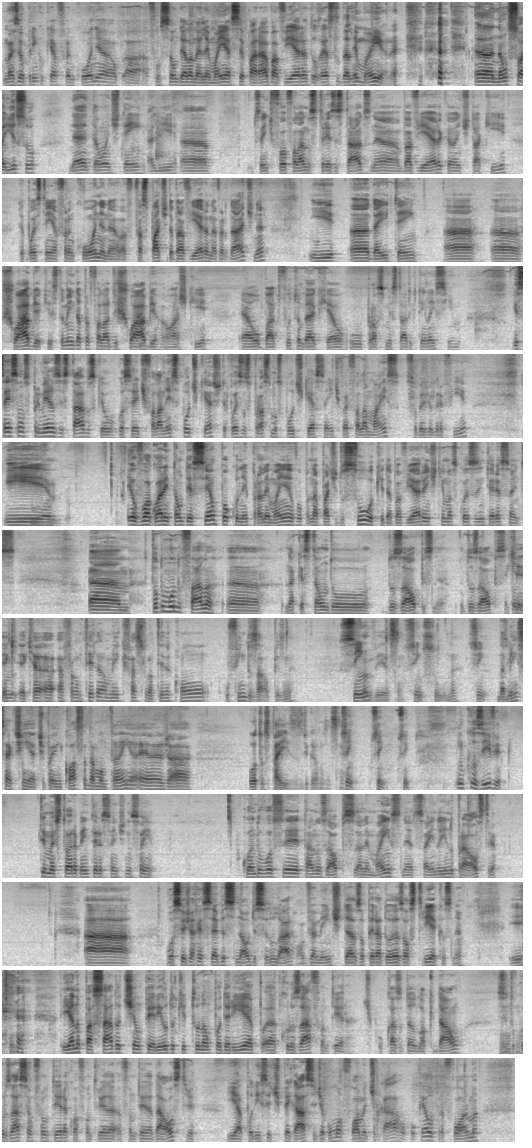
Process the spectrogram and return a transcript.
mas eu brinco que a Franconia, a, a função dela na Alemanha é separar a Baviera do resto da Alemanha, né? Ah, não só isso, né? Então a gente tem ali, ah, se a gente for falar nos três estados, né? A Baviera, que a gente está aqui, depois tem a Franconia, né? Faz parte da Baviera, na verdade, né? E ah, daí tem a, a Schwábia, que isso também dá para falar de Schwábia, eu acho que é o Bad Württemberg, que é o, o próximo estado que tem lá em cima. Isso aí são os primeiros estados que eu gostaria de falar nesse podcast. Depois, nos próximos podcasts, a gente vai falar mais sobre a geografia. E eu vou agora então descer um pouco né, para a Alemanha. Eu vou na parte do sul aqui da Baviera. A gente tem umas coisas interessantes. Ahn, todo mundo fala ah, na questão do, dos Alpes, né? Dos Alpes. É que, é mundo- que, é que a, a fronteira meio que faz fronteira com o fim dos Alpes, né? Sim, ver assim, Sim. o sul, né? sim. Dá sim. bem certinho. É, tipo, a encosta da montanha é já outros países, digamos assim. Sim, sim, sim. Inclusive, tem uma história bem interessante nisso aí. Quando você está nos Alpes alemães, né, saindo indo para a Áustria, a você já recebe o sinal de celular, obviamente, das operadoras austríacas, né? E, e ano passado tinha um período que tu não poderia ah, cruzar a fronteira, tipo, por causa do lockdown. Se tu cruzasse a fronteira com a fronteira, a fronteira da Áustria e a polícia te pegasse de alguma forma de carro ou qualquer outra forma,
